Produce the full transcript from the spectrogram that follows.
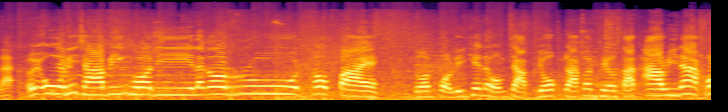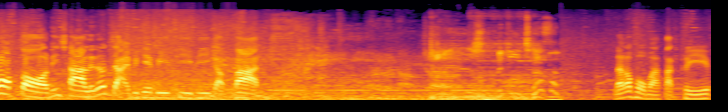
และเอ้ยโอ้นี่ชาบิงพอดีแล้วก็รูดเข้าไปโดนปลดลิงเคนนะผมจับยกดราก้อนเทลสตัดอารีนาครอบต่อ นิชาเลยต้องจ่าย BKB TP กลับบ้าน แล้วก็ผมมาตัดคลิป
